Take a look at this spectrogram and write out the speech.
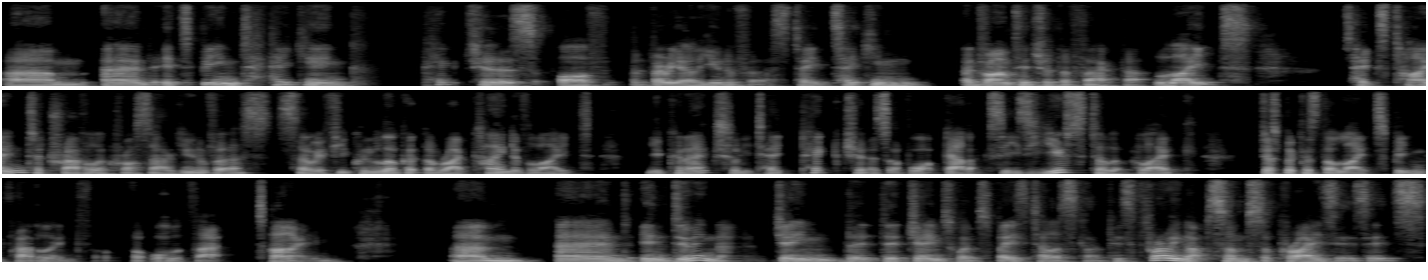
Um, and it's been taking pictures of the very early universe, taking advantage of the fact that light takes time to travel across our universe. So if you can look at the right kind of light, you can actually take pictures of what galaxies used to look like just because the light's been traveling for, for all of that time. Um, and in doing that, James, the, the, James Webb Space Telescope is throwing up some surprises. It's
